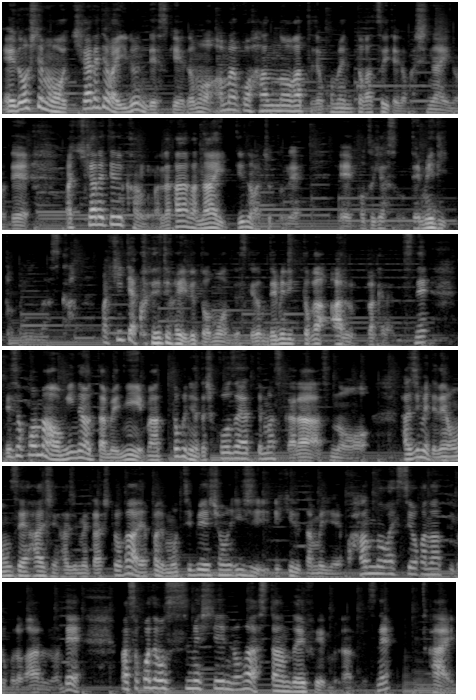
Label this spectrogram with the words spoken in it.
えー、どうしても聞かれてはいるんですけれども、あんまりこう反応があってコメントがついたりとかしないので、まあ、聞かれてる感がなかなかないっていうのはちょっとね、えー、ポッドキャストのデメリットといいますか。まあ、聞いてはくれてはいると思うんですけど、デメリットがあるわけなんですね。で、そこをまあ補うために、まあ、特に私講座やってますから、その、初めてね、音声配信始めた人が、やっぱりモチベーション維持できるために、やっぱ反応が必要かなっていうところがあるので、まあ、そこでお勧めしているのが、スタンド FM なんですね。はい。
